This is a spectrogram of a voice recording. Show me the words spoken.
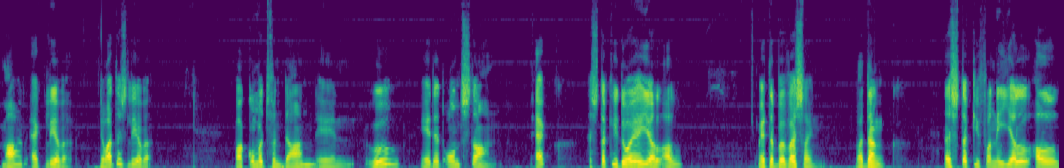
maar ek lewe. Nou wat is lewe? Waar kom het vandaan en hoe het het ontstaan. Ek, een stikkie dooie heel al, met een bewussein, wat dink, een stikkie van die heel al,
